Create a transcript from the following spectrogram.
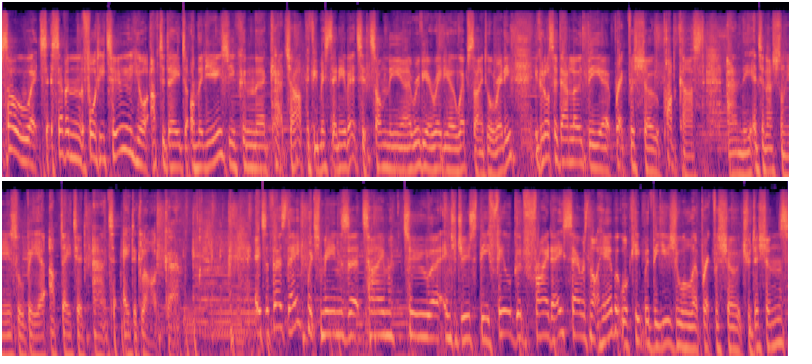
So it's 7.42. You're up to date on the news. You can uh, catch up if you missed any of it. It's on the uh, Riviera Radio website already. You can also download the uh, Breakfast Show podcast and the international news will be uh, updated at 8 o'clock. It's a Thursday, which means uh, time to uh, introduce the Feel Good Friday. Sarah's not here, but we'll keep with the usual uh, breakfast show traditions.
